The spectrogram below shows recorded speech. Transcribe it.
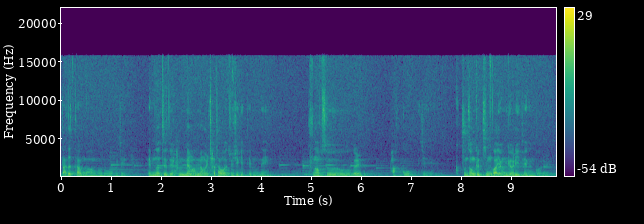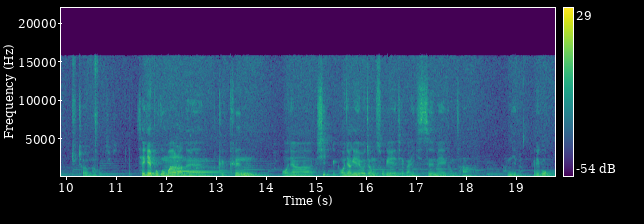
따뜻한 마음으로 이제 랩런트들 한 명 한 명을 찾아와 주시기 때문에 군합숙을 받고 이제 그 군성교 팀과 연결이 되는 거를 추천하고 싶습니다. 세계 보고마라는 그 큰 언약 언약의 여정 속에 제가 있음에 감사합니다. 그리고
